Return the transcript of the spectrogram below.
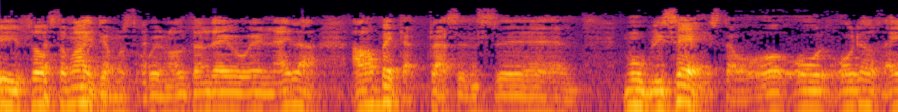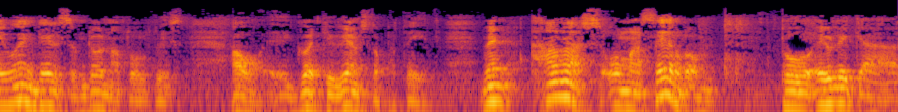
i första maj-demonstrationer utan det är ju en hela arbetarklassens eh, mobiliseringsdag och, och, och där är ju en del som då naturligtvis har gått till Vänsterpartiet. Men annars, om man ser dem på olika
